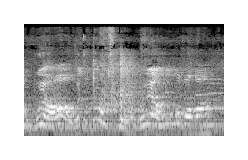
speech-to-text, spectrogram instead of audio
아 뭐야 왜 조금만 줘? 연우야 언니 거 먹어.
